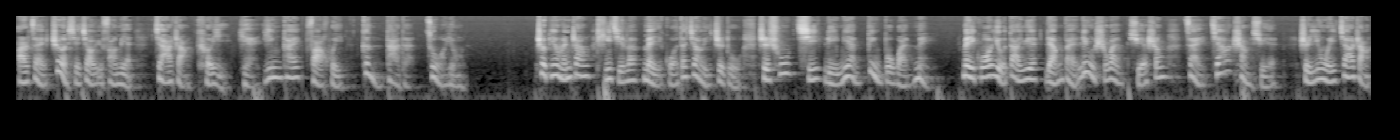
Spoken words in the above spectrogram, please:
而在这些教育方面，家长可以也应该发挥更大的作用。这篇文章提及了美国的教育制度，指出其理念并不完美。美国有大约两百六十万学生在家上学，只因为家长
